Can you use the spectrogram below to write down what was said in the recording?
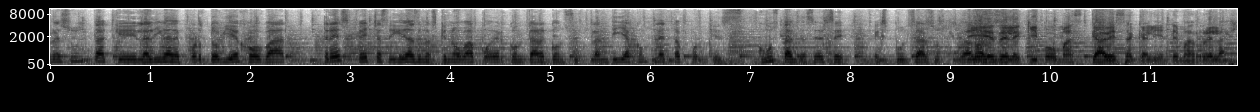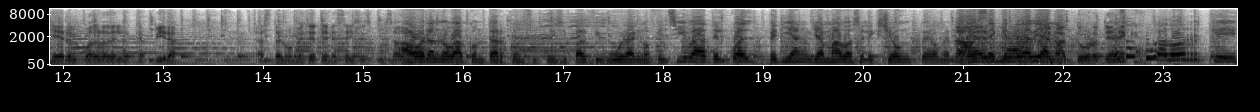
resulta que la Liga de Puerto Viejo va tres fechas seguidas en las que no va a poder contar con su plantilla completa porque gustan de hacerse expulsar sus Sí, jugadores. es el equipo más cabeza caliente, más relajero, el cuadro de la Capira. Hasta el momento ya tiene seis expulsados. Ahora no va a contar con su principal figura en ofensiva, del cual pedían llamado a selección, pero me No, parece es que muy todavía no. tiene es un que- jugador que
